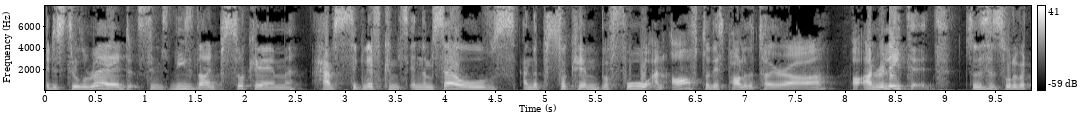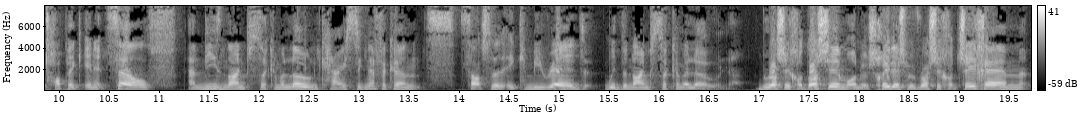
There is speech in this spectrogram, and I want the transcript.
it is still read since these 9 psukim have significance in themselves, and the psukim before and after this part of the Torah are unrelated. So this is sort of a topic in itself, and these nine psukim alone carry significance such that it can be read with the nine psukim alone. B'Rosh Chodashim, on Rosh Chodesh with Rosh Chodshechem,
